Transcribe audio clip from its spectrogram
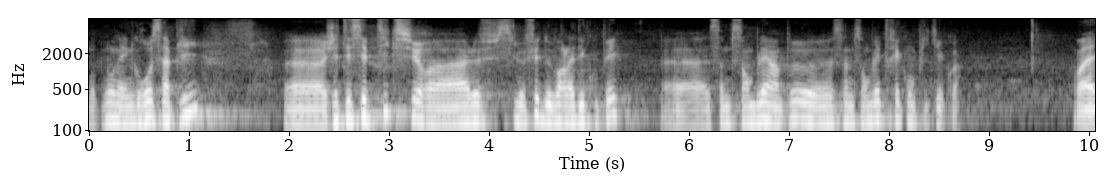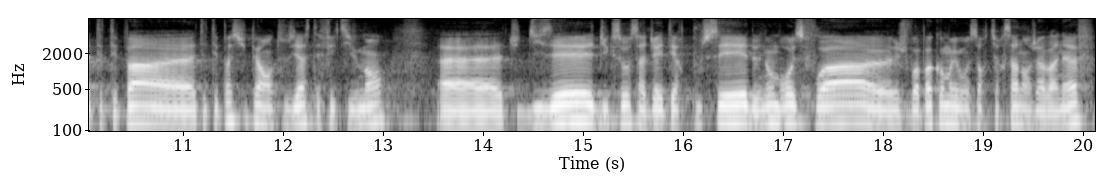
Donc nous, on a une grosse appli. Euh, J'étais sceptique sur euh, le, le fait de devoir la découper. Ça me semblait un peu, ça me semblait très compliqué, quoi. Ouais, t'étais pas, t'étais pas super enthousiaste, effectivement. Euh, tu te disais, Jigsaw, ça a déjà été repoussé de nombreuses fois. euh, je vois pas comment ils vont sortir ça dans Java 9.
